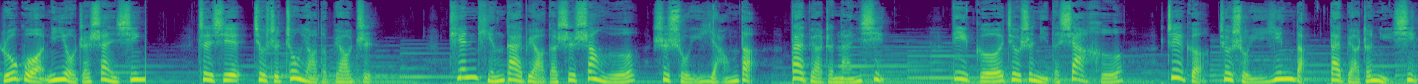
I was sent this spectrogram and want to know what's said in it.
如果你有着善心，这些就是重要的标志。天庭代表的是上额，是属于阳的，代表着男性；地阁就是你的下颌，这个就属于阴的，代表着女性。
